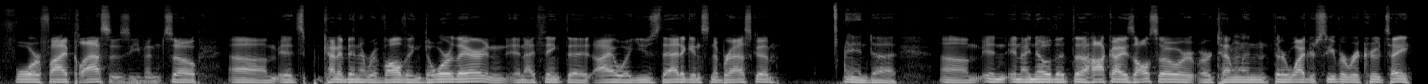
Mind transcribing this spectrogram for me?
four or five classes even. So um, it's kind of been a revolving door there, and and I think that Iowa used that against Nebraska, and uh, um, and, and I know that the Hawkeyes also are, are telling their wide receiver recruits, hey,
